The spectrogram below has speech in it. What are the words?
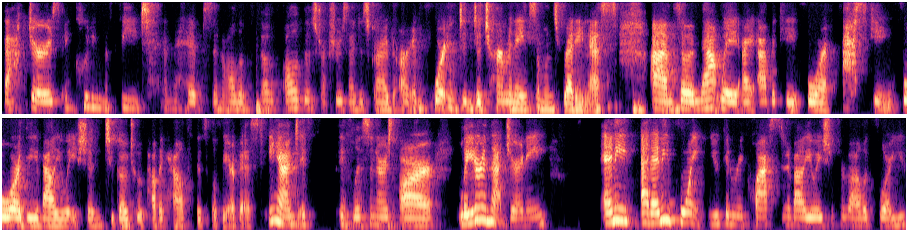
factors, including the feet and the hips and all of, of all of those structures I described, are important in determining someone's readiness. Um, so, in that way, I advocate for asking for the evaluation to go to a pelvic health physical therapist. And if if listeners are later in that journey, any at any point you can request an evaluation for pelvic floor. You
